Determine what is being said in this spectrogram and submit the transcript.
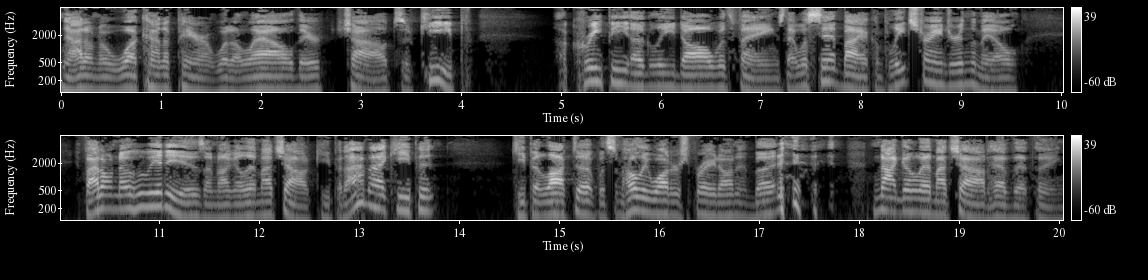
Now, I don't know what kind of parent would allow their child to keep a creepy, ugly doll with fangs that was sent by a complete stranger in the mail. If I don't know who it is, I'm not going to let my child keep it. I might keep it, keep it locked up with some holy water sprayed on it, but not going to let my child have that thing.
